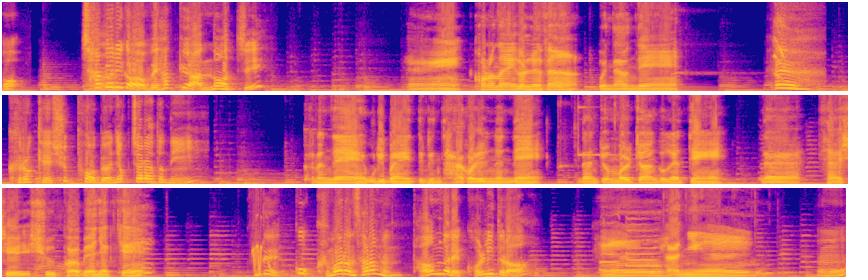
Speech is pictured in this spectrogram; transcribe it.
어? 차별이가 왜 학교에 안 나왔지? 에, 코로나에 걸려서 못 나온대. 에휴, 그렇게 슈퍼 면역자라더니 그런데 우리 반 애들은 다 걸렸는데 난 좀 멀쩡한 것 같아. 나 사실 슈퍼 면역제? 근데 꼭 그 말한 사람은 다음날에 걸리더라? 응, 아니야. 어?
